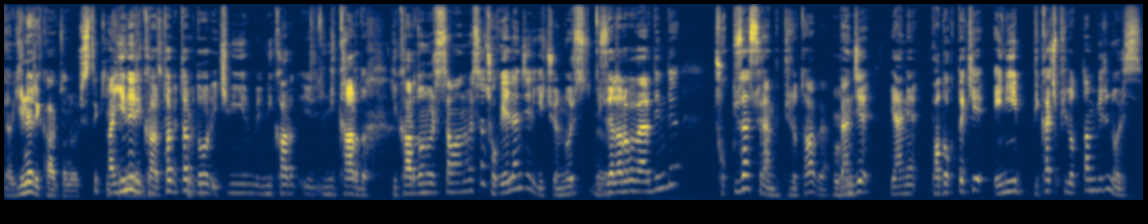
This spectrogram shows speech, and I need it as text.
Ya yine Ricardo Norris'ti ki. Ha yine 2021'de. Ricardo. Tabii tabii doğru. 2021 Ricardo, Ricardo. Ricardo Norris zamanı mesela çok eğlenceli geçiyor. Norris güzel araba verdiğinde çok güzel süren bir pilot abi. Bence yani padoktaki en iyi birkaç pilottan biri Norris.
